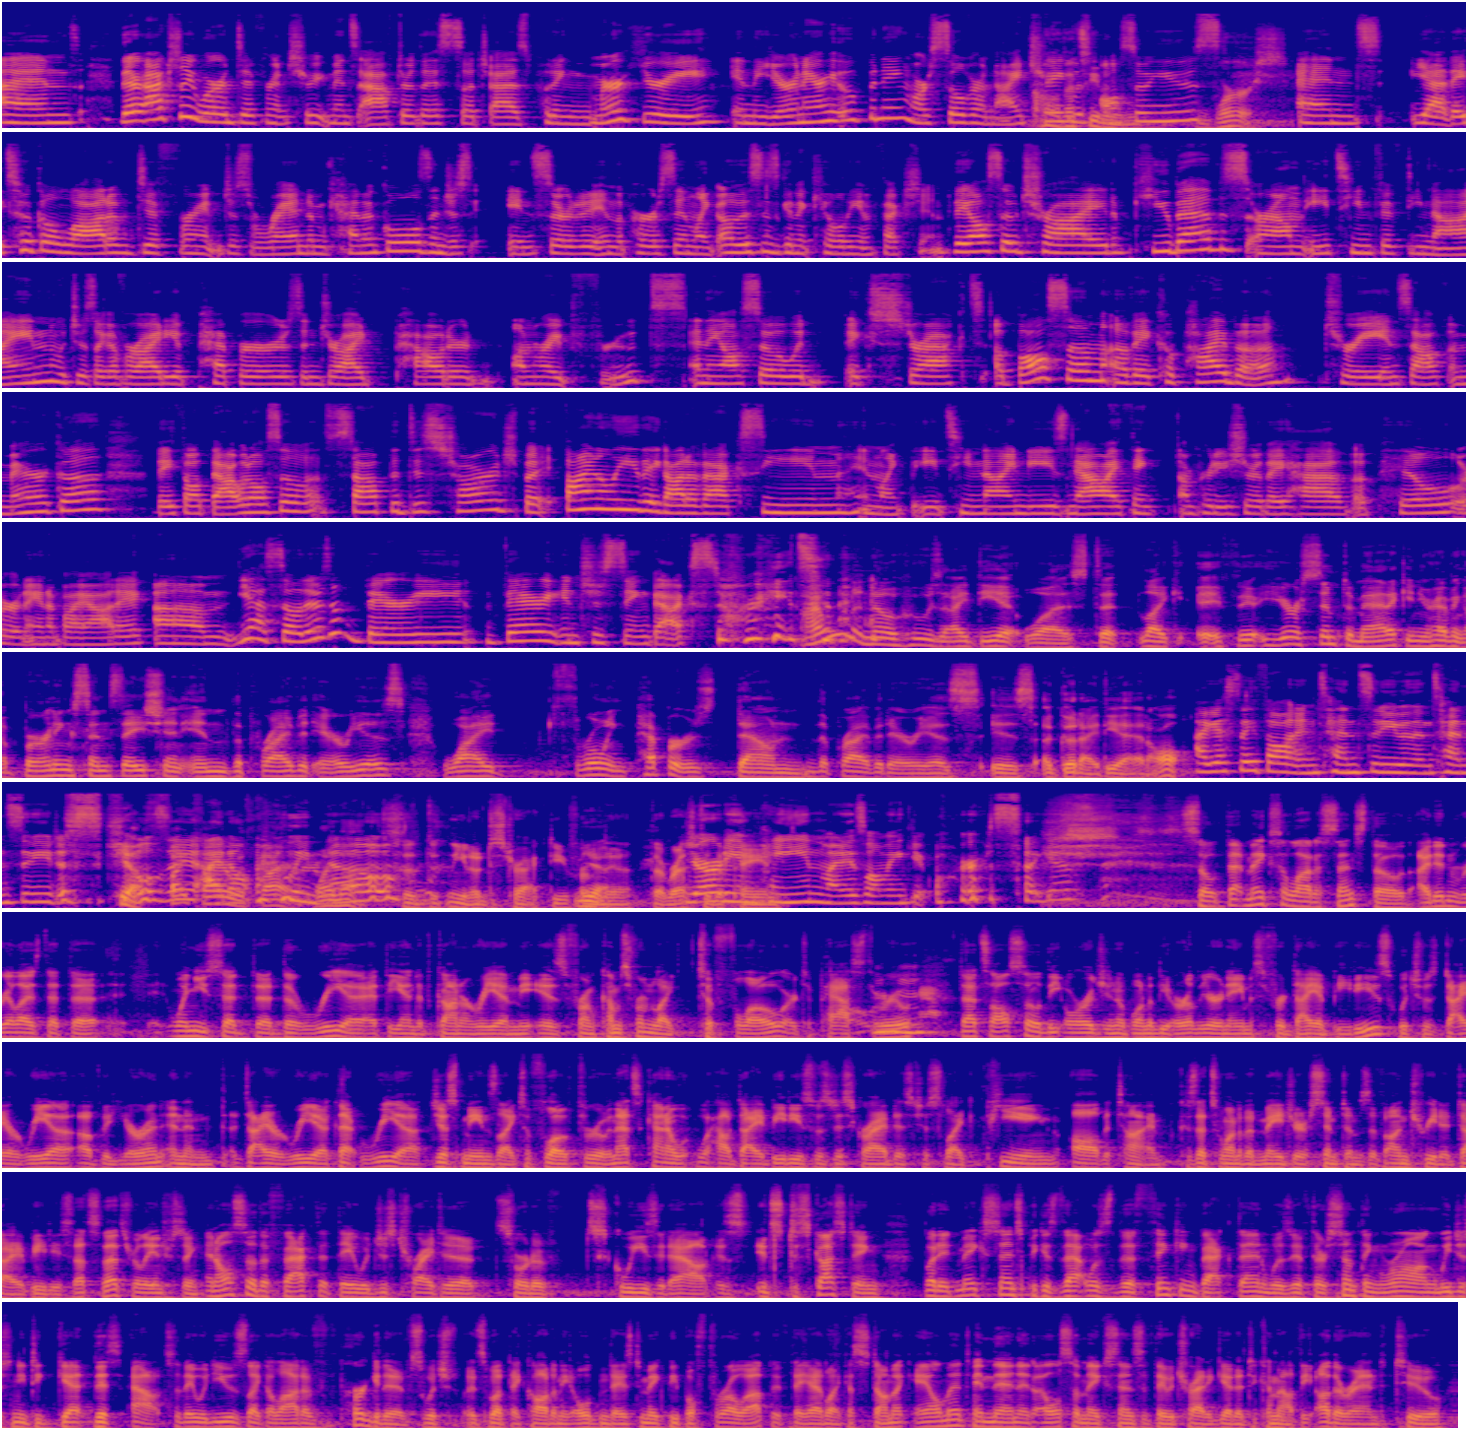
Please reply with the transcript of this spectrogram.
And there actually were different treatments after this, such as putting mercury in the urinary opening or silver nitrate Oh, was also used. Worse. And yeah, they took a lot of different, just random chemicals and just inserted in the person, like, oh, this is gonna kill the infection. They also tried cubebs around 1859, which is like a variety of peppers and dried powdered unripe fruits. And they also would extract a balsam of a copaiba tree in South America. They thought that would also stop the discharge, but finally they got a vaccine in like the 1890s. Now I think I'm pretty sure they have a pill or an antibiotic. Um, yeah, so there's a very, very interesting backstory. To I want to know whose idea it was that, like, if you're symptomatic and you're having a burning sensation in the private areas, why throwing peppers down the private areas is a good idea at all. I guess they thought intensity with intensity just kills fight it. I don't fire. really Why know. not? to you know distract you from Yeah. the, rest of the rest You're already the in pain, might as well make it worse, I guess. So that makes a lot of sense, though. I didn't realize that the when you said the the rhea at the end of gonorrhea is from comes from like to flow or to pass mm-hmm. through. That's also the origin of one of the earlier names for diabetes, which was diarrhea of the urine, and then diarrhea. That rhea just means like to flow through, and that's kind of how diabetes was described as just like peeing all the time, because that's one of the major symptoms of untreated diabetes. That's that's really interesting, and also the fact that they would just try to sort of squeeze it out is it's disgusting, but it makes sense because that was the thinking back then was if there's something wrong, we just need to get this out. So they would use like a lot of purgatives, which is what they called in the olden days to make people throw up if they had like a stomach ailment. And then it also makes sense if they would try to get it to come out the other end too.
